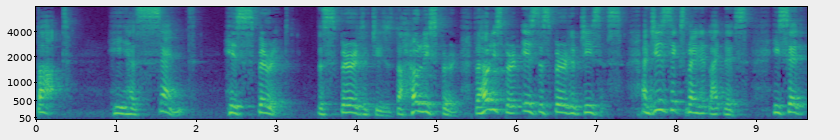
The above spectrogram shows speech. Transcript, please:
But he has sent his spirit, the spirit of Jesus, the Holy Spirit. The Holy Spirit is the spirit of Jesus. And Jesus explained it like this He said,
